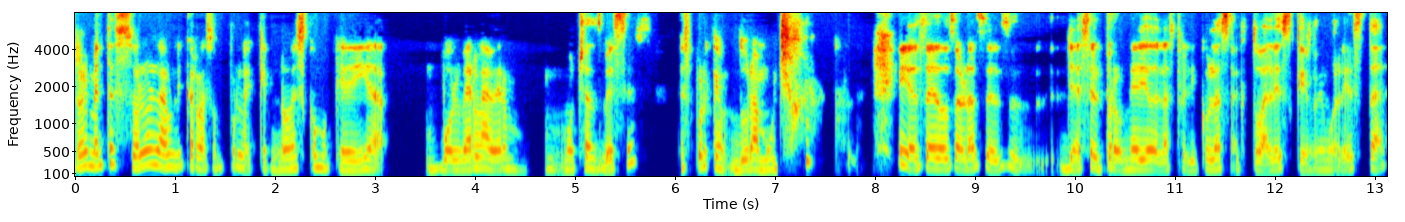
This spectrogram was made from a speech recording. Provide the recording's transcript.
realmente solo la única razón por la que no es como que diga volverla a ver muchas veces es porque dura mucho. y hace dos horas es, ya es el promedio de las películas actuales que me molesta.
